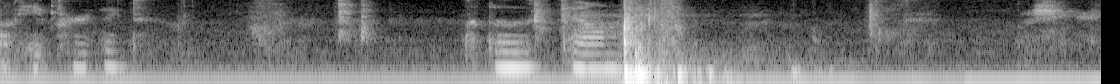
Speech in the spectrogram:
Okay, perfect. Put those down. Brush here.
